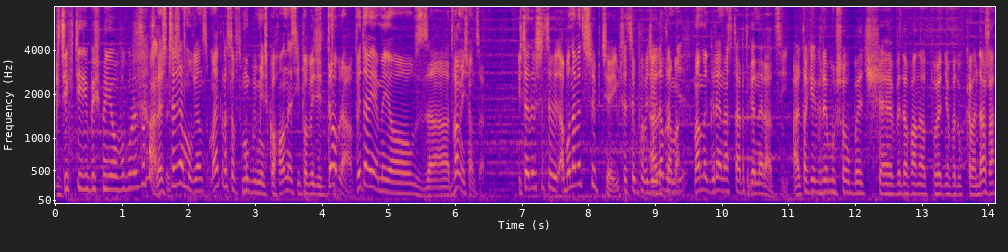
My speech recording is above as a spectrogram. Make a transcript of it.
Gdzie chcielibyśmy ją w ogóle zobaczyć? ale szczerze mówiąc, Microsoft mógłby mieć kochones i powiedzieć, dobra, wydajemy ją za dwa miesiące. I wtedy wszyscy, albo nawet szybciej, i wszyscy by powiedzieli, Ale dobra, ma, nie- mamy grę na start generacji. Ale takie gry muszą być e, wydawane odpowiednio według kalendarza.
